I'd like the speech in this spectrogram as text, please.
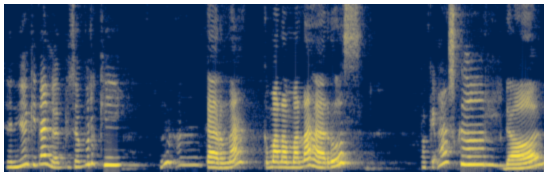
Jadinya kita nggak bisa pergi. Mm-mm, karena ke mana-mana harus Pakai masker, dan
